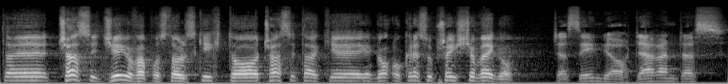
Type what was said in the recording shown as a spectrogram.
Te czasy dziejów apostolskich to czasy takiego okresu przejściowego. Das sehen wir auch daran, dass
